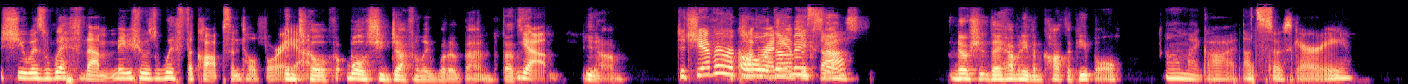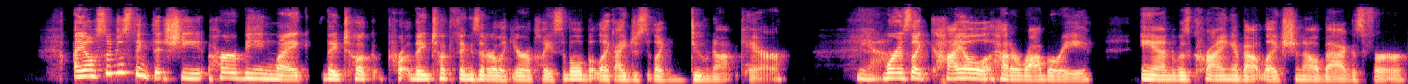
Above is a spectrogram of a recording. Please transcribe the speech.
she was with them. Maybe she was with the cops until 4 a.m. until well, she definitely would have been. That's yeah. yeah. Did she ever recover Oh, any of the makes stuff? sense. No, she, they haven't even caught the people. Oh my God. That's so scary. I also just think that she, her being like, they took, pro, they took things that are like irreplaceable, but like, I just like do not care. Yeah. Whereas like Kyle had a robbery and was crying about like Chanel bags for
